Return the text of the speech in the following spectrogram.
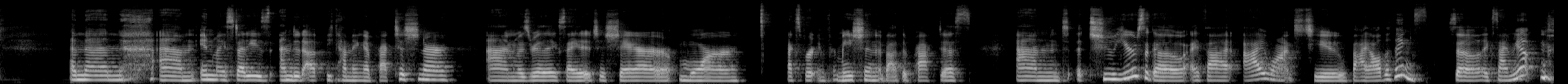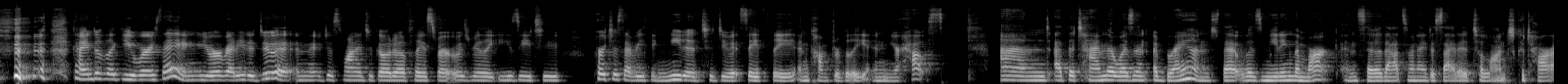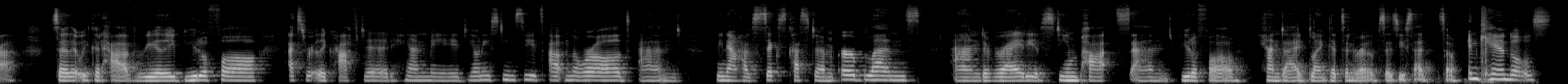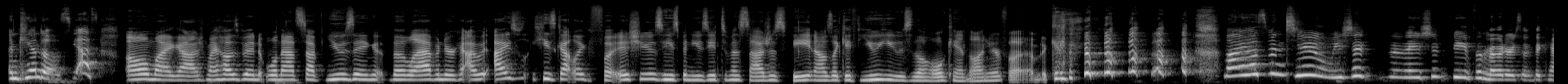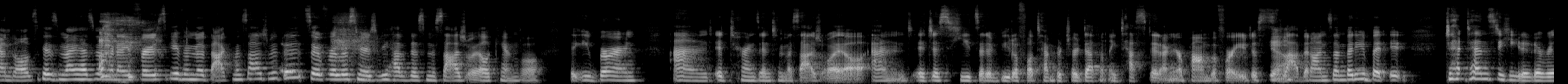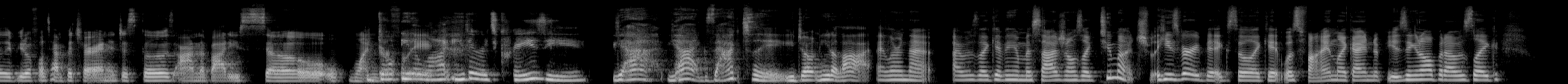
And then um, in my studies, ended up becoming a practitioner and was really excited to share more expert information about the practice. And uh, two years ago, I thought, I want to buy all the things. So, like, sign me up. kind of like you were saying, you were ready to do it. And I just wanted to go to a place where it was really easy to purchase everything needed to do it safely and comfortably in your house. And at the time, there wasn't a brand that was meeting the mark. And so that's when I decided to launch Kitara so that we could have really beautiful, expertly crafted, handmade yoni steam seats out in the world. And we now have six custom herb blends and a variety of steam pots and beautiful hand dyed blankets and robes, as you said. So, and candles. And candles, yes. Oh my gosh. My husband will not stop using the lavender. I, I, he's got like foot issues. He's been using it to massage his feet. And I was like, if you use the whole candle on your foot, I'm going to my husband too. We should they should be promoters of the candles because my husband when I first gave him a back massage with it. So for listeners, we have this massage oil candle that you burn and it turns into massage oil and it just heats at a beautiful temperature. Definitely test it on your palm before you just yeah. slap it on somebody, but it t- tends to heat at a really beautiful temperature and it just goes on the body so wonderfully. You don't need a lot either. It's crazy. Yeah, yeah, exactly. You don't need a lot. I learned that I was like giving him a massage and I was like, too much. He's very big. So like it was fine. Like I ended up using it all, but I was like,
